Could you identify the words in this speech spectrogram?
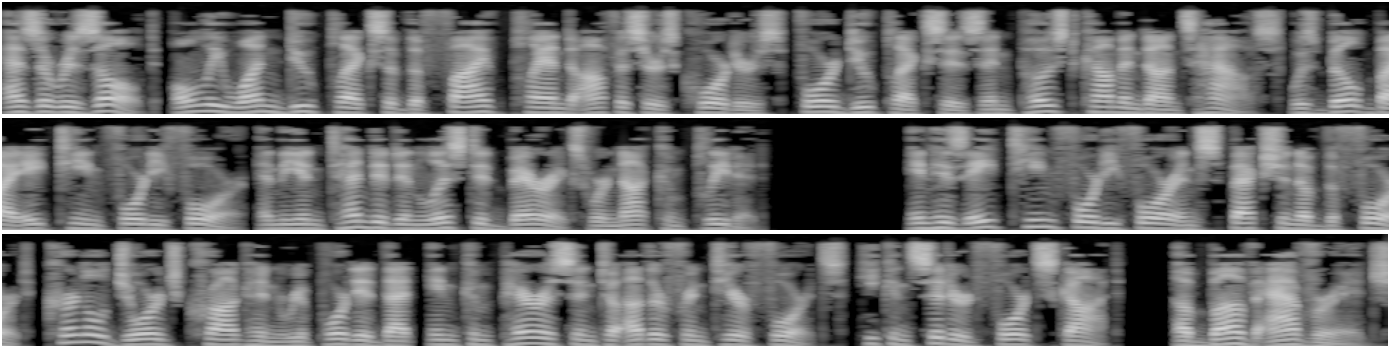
As a result, only one duplex of the five planned officers' quarters four duplexes and post commandant's house was built by 1844, and the intended enlisted barracks were not completed. In his 1844 inspection of the fort, Colonel George Croghan reported that, in comparison to other frontier forts, he considered Fort Scott, "...above average."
